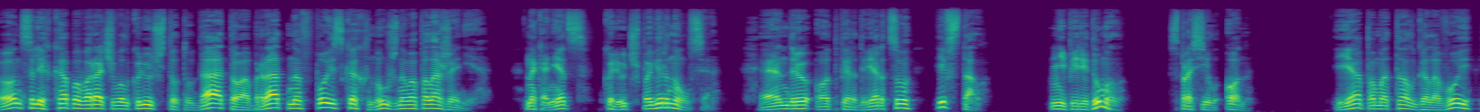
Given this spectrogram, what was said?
Он слегка поворачивал ключ то туда, то обратно в поисках нужного положения. Наконец, ключ повернулся. Эндрю отпер дверцу и встал. «Не передумал?» — спросил он. Я помотал головой,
